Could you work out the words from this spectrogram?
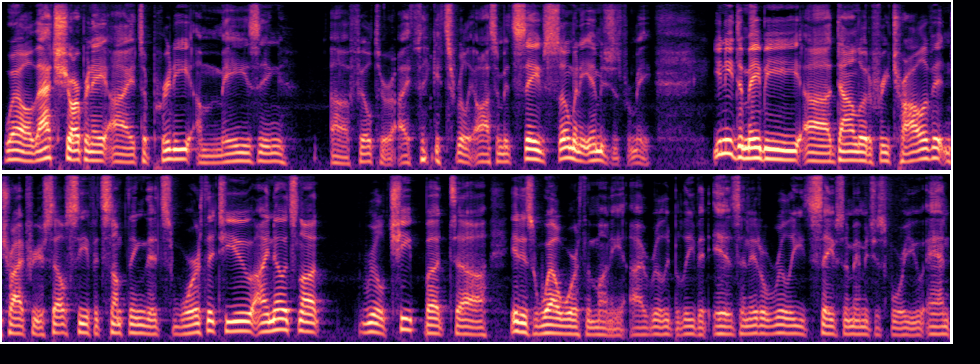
Well, that's Sharpen AI. It's a pretty amazing uh, filter. I think it's really awesome. It saves so many images for me. You need to maybe uh, download a free trial of it and try it for yourself. See if it's something that's worth it to you. I know it's not real cheap, but uh, it is well worth the money. I really believe it is, and it'll really save some images for you. And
